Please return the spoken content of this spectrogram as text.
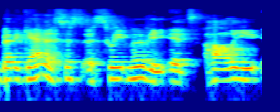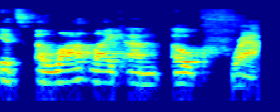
but again, it's just a sweet movie. It's Holly. It's a lot like um. Oh crap!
